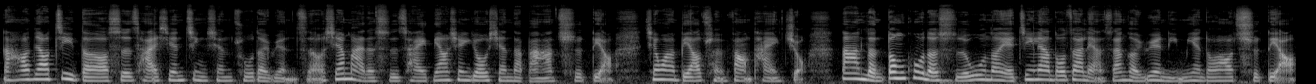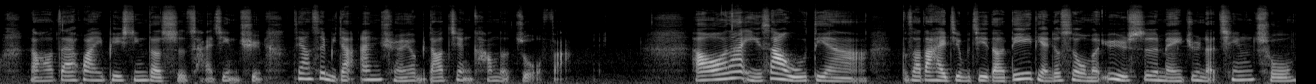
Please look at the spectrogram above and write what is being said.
然后要记得食材先进先出的原则，先买的食材一定要先优先的把它吃掉，千万不要存放太久。那冷冻库的食物呢，也尽量都在两三个月里面都要吃掉，然后再换一批新的食材进去，这样是比较安全又比较健康的做法。好，那以上五点啊。不知道大家还记不记得？第一点就是我们浴室霉菌的清除，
